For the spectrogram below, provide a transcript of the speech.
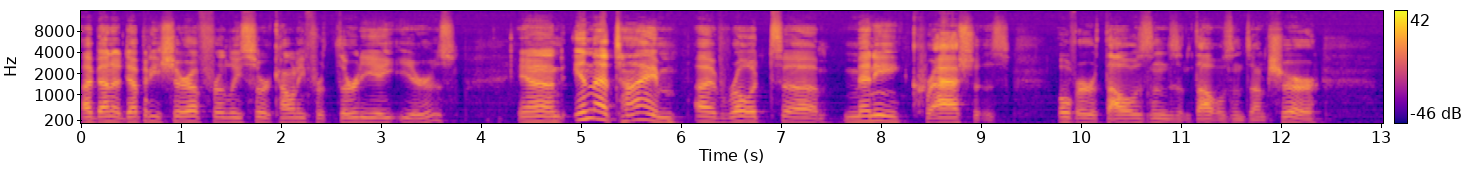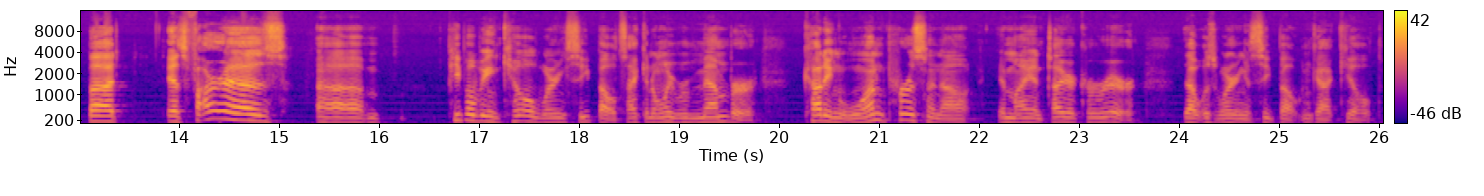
I've been a deputy sheriff for Le Sueur County for 38 years. And in that time, I've wrote uh, many crashes, over thousands and thousands, I'm sure. But as far as um, people being killed wearing seatbelts, I can only remember cutting one person out in my entire career that was wearing a seatbelt and got killed.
